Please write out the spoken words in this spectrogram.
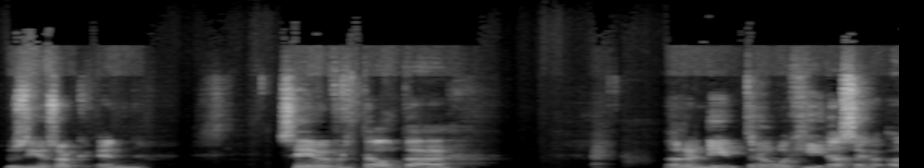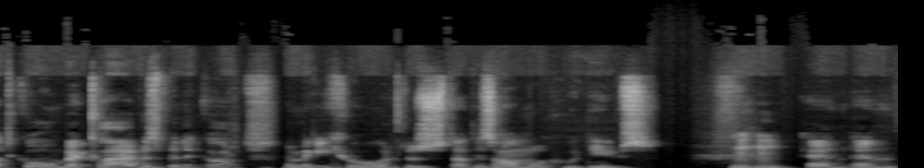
dus die is ook... En ze hebben verteld dat er een nieuwe trilogie dat ze gaat uitkomen bij Klavis binnenkort. Heb ik gehoord. Dus dat is allemaal goed nieuws. Mhm. En, en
